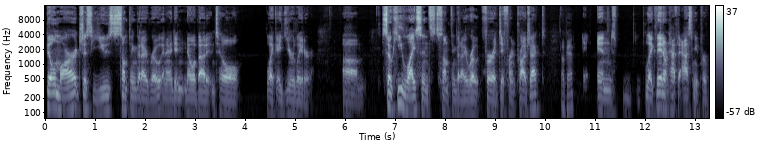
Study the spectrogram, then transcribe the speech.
Bill Maher just used something that I wrote, and I didn't know about it until like a year later. Um, so he licensed something that I wrote for a different project. Okay. And like they don't have to ask me for,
